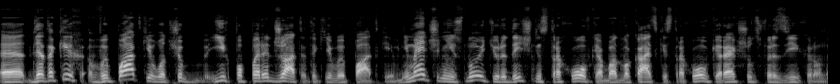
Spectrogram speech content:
Е, для таких випадків, от щоб їх попереджати, такі випадки, в Німеччині існують юридичні страховки або адвокатські страховки Rechtschutzversicherung.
